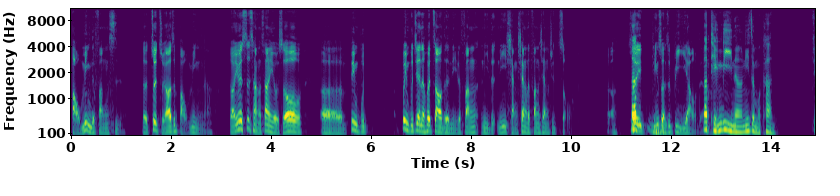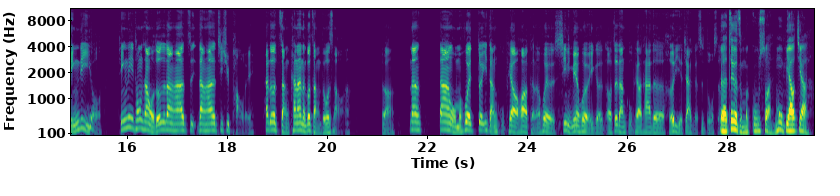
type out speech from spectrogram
保命的方式，对，最主要是保命啊，对吧？因为市场上有时候呃，并不并不见得会照着你的方、你的你想象的方向去走，呃，所以停损是必要的。那，嗯，那停利呢？你怎么看？停利哦，停利通常我都是让它自让它继续跑，欸，诶。它都涨，看它能够涨多少啊，对吧？那当然，我们会对一档股票的话，可能会有心里面会有一个哦，这档股票它的合理的价格是多少？对，这个怎么估算？目标价？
